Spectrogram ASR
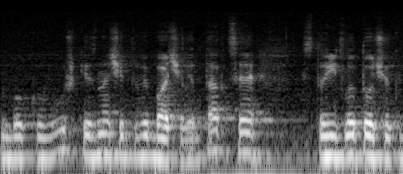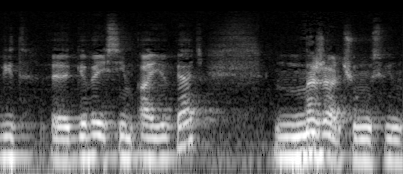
боковушки. Значить, ви бачили, так, це стоїть лоточок від GV 7 IO 5. На жаль, чомусь він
